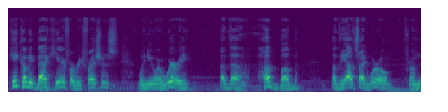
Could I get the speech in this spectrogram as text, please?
Keep coming back here for refreshments when you are weary of the hubbub of the outside world. From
